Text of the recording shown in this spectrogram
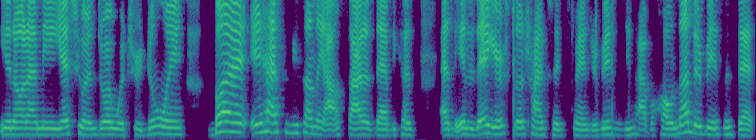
You know what i mean? Yes you enjoy what you're doing but it has to be something outside of that because at the end of the day you're still trying to expand your business. You have a whole nother business that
